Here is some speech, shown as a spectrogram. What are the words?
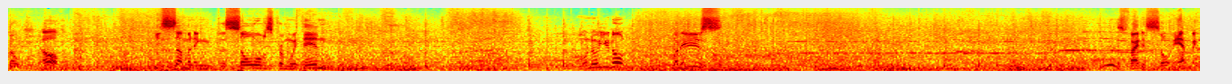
Oh, oh! He's summoning the souls from within! Oh no, you don't! What is? This fight is so epic.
